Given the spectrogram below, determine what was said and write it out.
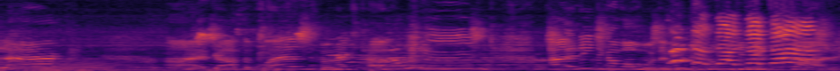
Jack, I've got the plans for next Halloween. I need to go over them with you so we can get started.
